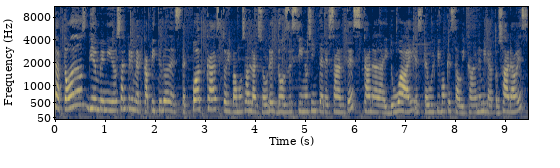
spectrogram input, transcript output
para todos, bienvenidos al primer capítulo de este podcast. Hoy vamos a hablar sobre dos destinos interesantes, Canadá y Dubái, este último que está ubicado en Emiratos Árabes.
